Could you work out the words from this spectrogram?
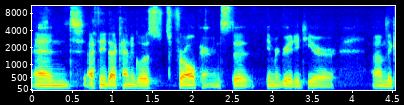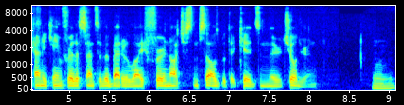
And I think that kind of goes for all parents that immigrated here. Um, they kind of came for the sense of a better life for not just themselves, but their kids and their children. Mm.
